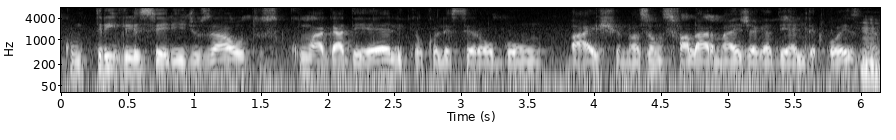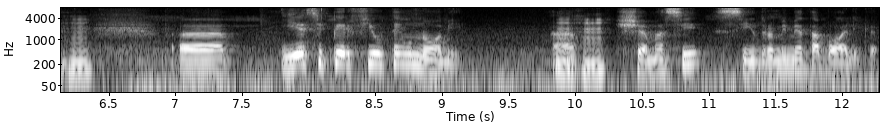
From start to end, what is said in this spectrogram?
com triglicerídeos altos, com HDL, que é o colesterol bom, baixo. Nós vamos falar mais de HDL depois, né? Uhum. Uh, e esse perfil tem um nome. Tá? Uhum. Chama-se síndrome metabólica.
